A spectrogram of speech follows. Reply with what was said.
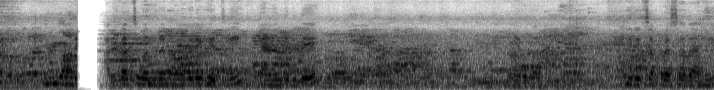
आत्ताच वंदना वगैरे घेतली त्यानंतर ते हे बघा, खिरीचा प्रसाद आहे.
